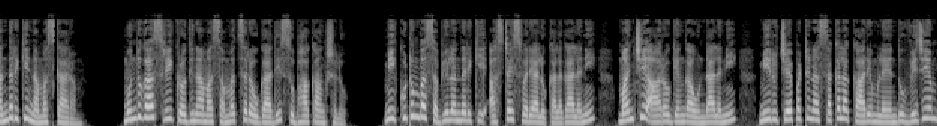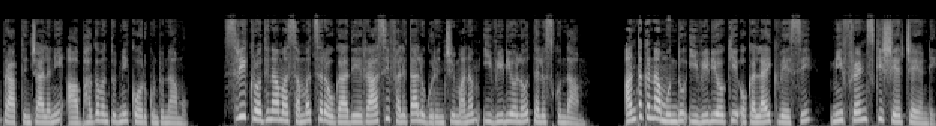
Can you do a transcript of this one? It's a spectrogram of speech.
అందరికీ నమస్కారం. ముందుగా శ్రీ క్రోధినామ సంవత్సర ఉగాది శుభాకాంక్షలు. మీ కుటుంబ సభ్యులందరికీ అష్టైశ్వర్యాలు కలగాలని మంచి ఆరోగ్యంగా ఉండాలని మీరు చేపట్టిన సకల కార్యములయందు విజయం ప్రాప్తించాలని ఆ భగవంతుణ్ణి కోరుకుంటున్నాము. శ్రీ క్రోధినామ సంవత్సర ఉగాది రాశి ఫలితాలు గురించి మనం ఈ వీడియోలో తెలుసుకుందాం. అంతకన్నా ముందు ఈ వీడియోకి ఒక లైక్ వేసి మీ ఫ్రెండ్స్కి షేర్ చేయండి.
